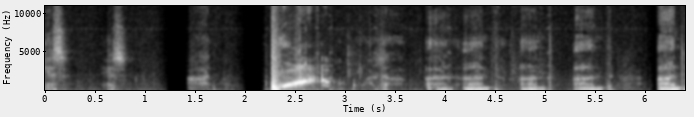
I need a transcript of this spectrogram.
yes, yes. And, and, and, and, and.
